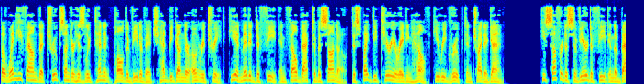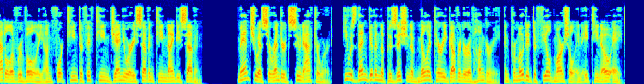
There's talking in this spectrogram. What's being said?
But when he found that troops under his lieutenant Paul Davidovich had begun their own retreat, he admitted defeat and fell back to Bassano. Despite deteriorating health, he regrouped and tried again. He suffered a severe defeat in the Battle of Rivoli on 14–15 January 1797. Mantua surrendered soon afterward. He was then given the position of military governor of Hungary, and promoted to field marshal in 1808.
